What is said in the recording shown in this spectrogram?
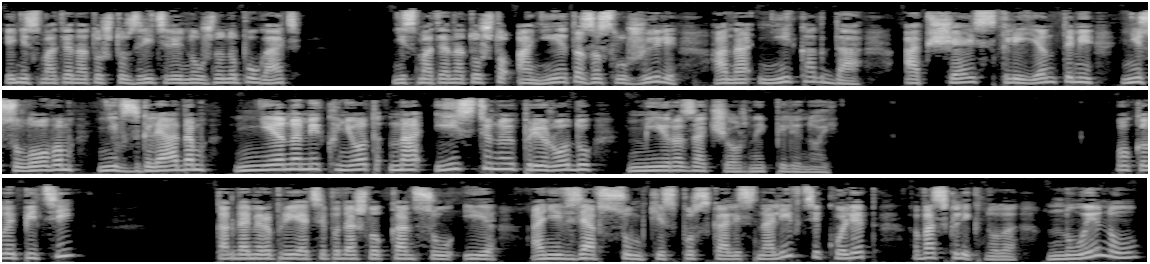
И несмотря на то, что зрителей нужно напугать, Несмотря на то, что они это заслужили, она никогда, общаясь с клиентами, ни словом, ни взглядом не намекнет на истинную природу мира за черной пеленой. Около пяти, когда мероприятие подошло к концу, и они, взяв сумки, спускались на лифте, Колет воскликнула «Ну и ну!»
